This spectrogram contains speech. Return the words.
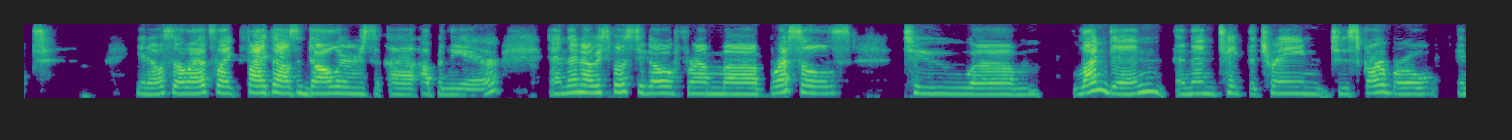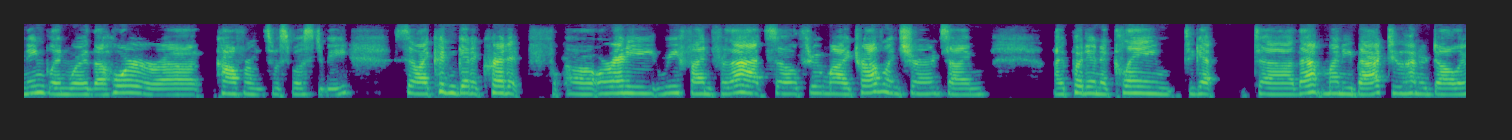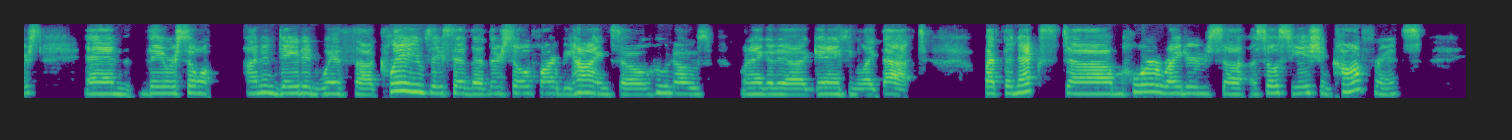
You know, so that's like $5,000 uh, up in the air. And then I was supposed to go from uh, Brussels to um, London and then take the train to Scarborough in England, where the horror uh, conference was supposed to be. So I couldn't get a credit uh, or any refund for that. So through my travel insurance, I'm I put in a claim to get uh, that money back, two hundred dollars, and they were so inundated with uh, claims. They said that they're so far behind. So who knows when I'm gonna get anything like that. but the next um, Horror Writers uh, Association conference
